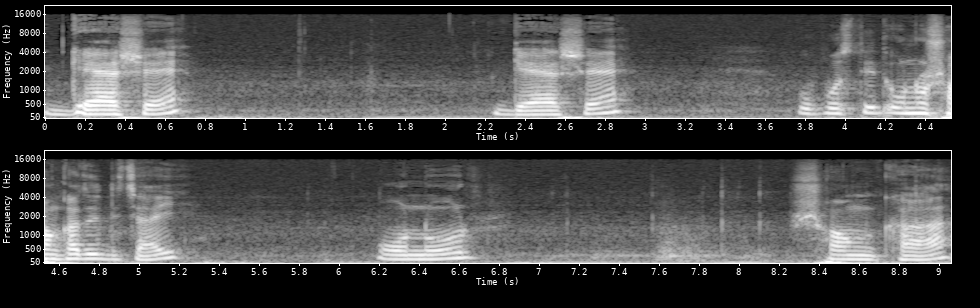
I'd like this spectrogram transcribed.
গ্যাসে গ্যাসে উপস্থিত অণুর সংখ্যা যদি চাই অণুর সংখ্যা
